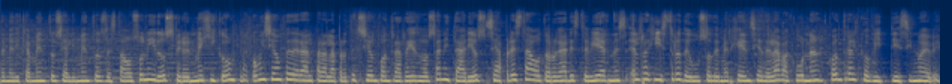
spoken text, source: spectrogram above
De Medicamentos y Alimentos de Estados Unidos, pero en México, la Comisión Federal para la Protección contra Riesgos Sanitarios se apresta a otorgar este viernes el registro de uso de emergencia de la vacuna contra el COVID-19.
